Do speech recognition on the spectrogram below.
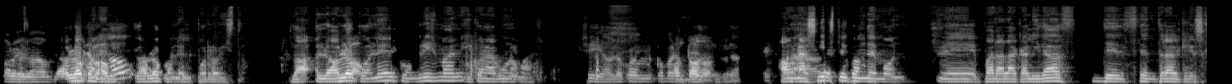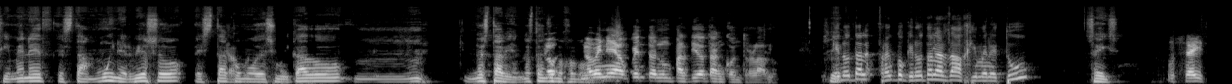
Por Bilbao. Lo habló con él, Bilbao. lo habló con él, por lo visto. Lo, lo habló con él, con Grisman y con alguno más. Sí, habló con, con, Con todos. Aún Ah. así estoy con Demón. Eh, para la calidad del central que es Jiménez, está muy nervioso, está como desubicado. mm, no está bien, no está en No, su mejor no momento. venía a cuento en un partido tan controlado. Sí. ¿Qué nota, Franco, ¿qué nota le has dado a Jiménez tú? Seis. Un 6.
